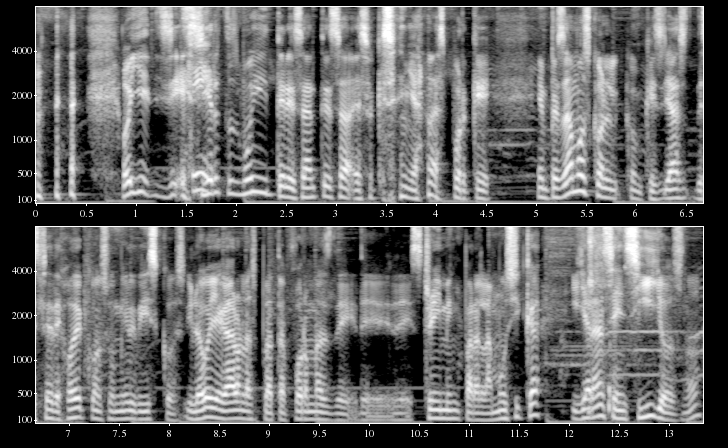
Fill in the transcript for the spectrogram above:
Oye, es cierto, es muy interesante eso que señalas porque empezamos con, que ya se dejó de consumir discos y luego llegaron las plataformas de, streaming para la música y ya eran sencillos, ¿no?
